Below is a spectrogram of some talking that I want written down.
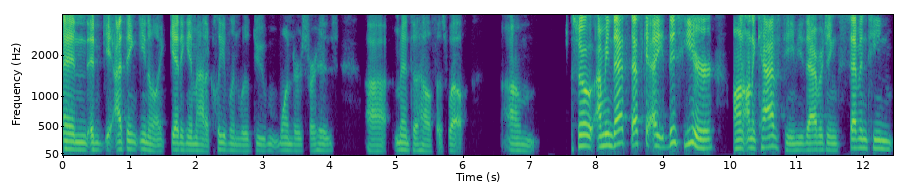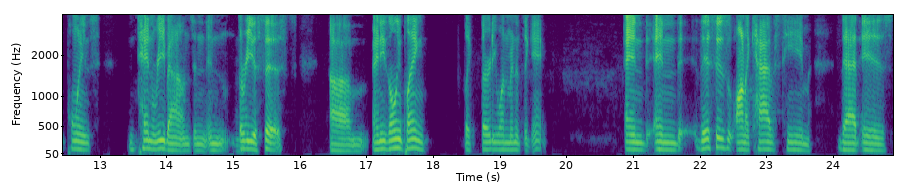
and and I think you know like getting him out of Cleveland will do wonders for his uh, mental health as well. Um, so I mean that's that's this year on on a Cavs team he's averaging 17 points, and 10 rebounds, and, and three assists, um, and he's only playing like 31 minutes a game. And and this is on a Cavs team that is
